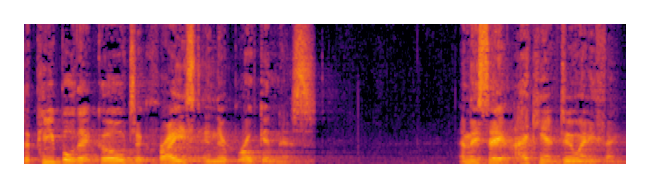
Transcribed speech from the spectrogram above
The people that go to Christ in their brokenness and they say, I can't do anything.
